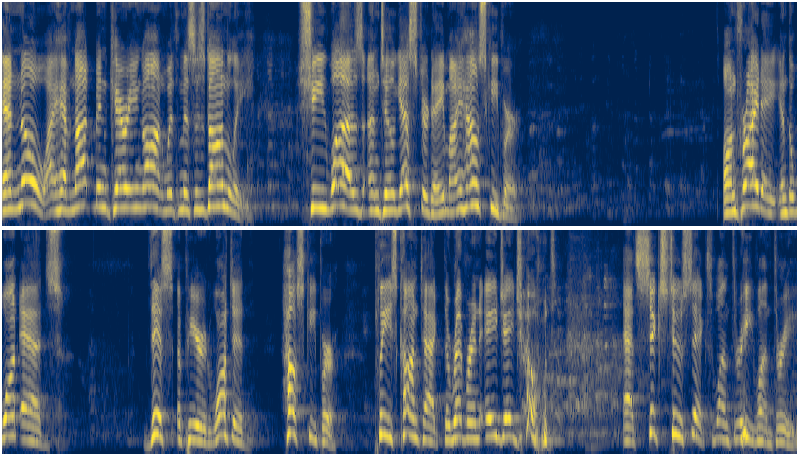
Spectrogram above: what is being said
And no, I have not been carrying on with Mrs. Donnelly. She was, until yesterday, my housekeeper. On Friday, in the want ads, this appeared wanted housekeeper. Please contact the Reverend A.J. Jones at 626 1313.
